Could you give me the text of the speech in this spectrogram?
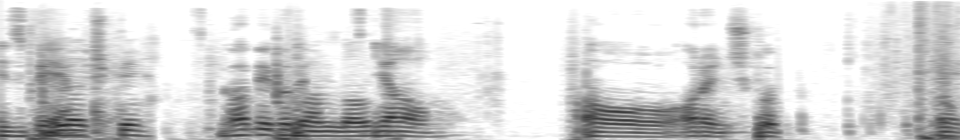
It's B. HP. Go B, go B. Low. Yellow. Oh, orange, good. Okay.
